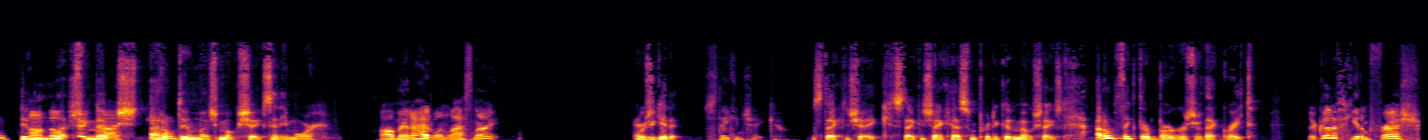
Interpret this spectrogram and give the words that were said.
I Do Not a much milk. guy. I don't do much milkshakes anymore. Oh man, I had one last night. Where'd you get it? Steak and Shake. Steak and Shake. Steak and Shake has some pretty good milkshakes. I don't think their burgers are that great. They're good if you get them fresh,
